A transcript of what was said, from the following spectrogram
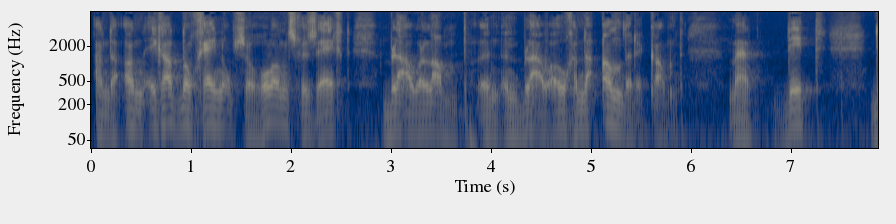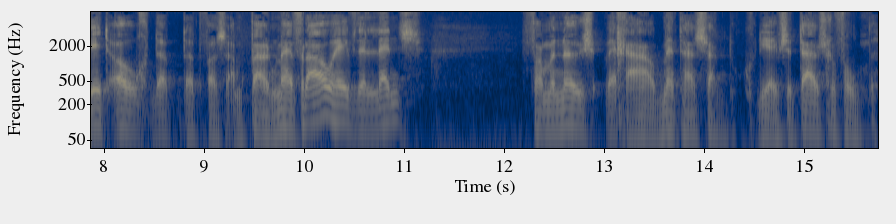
aan de an ik had nog geen op zijn Hollands gezegd blauwe lamp. Een, een blauw oog aan de andere kant. Maar dit, dit oog, dat, dat was aan puin. Mijn vrouw heeft de lens van mijn neus weggehaald met haar zakdoek. Die heeft ze thuis gevonden.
